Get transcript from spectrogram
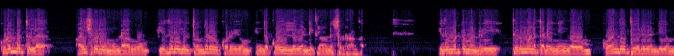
குடும்பத்துல ஐஸ்வர்யம் உண்டாகவும் எதிரிகள் தொந்தரவு குறையும் இந்த கோயில்ல வேண்டிக்கலாம்னு சொல்றாங்க. இது மட்டுமின்றி திருமண தடை நீங்கவும் குழந்தை பேர் வேண்டியும்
